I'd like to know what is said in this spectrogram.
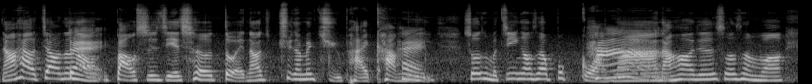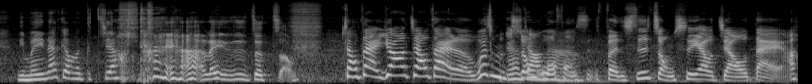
然后还有叫那种保时捷车队，然后去那边举牌抗议，说什么基因公司都不管啊，然后就是说什么你们应该给我们个交代啊，类似这种交代又要交代了，为什么中国粉丝粉丝总是要交代啊？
